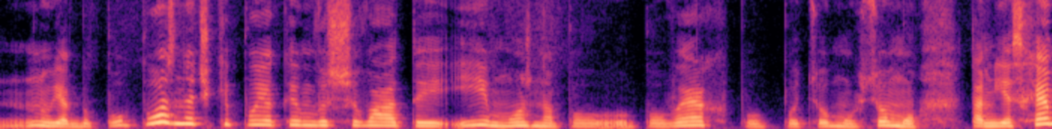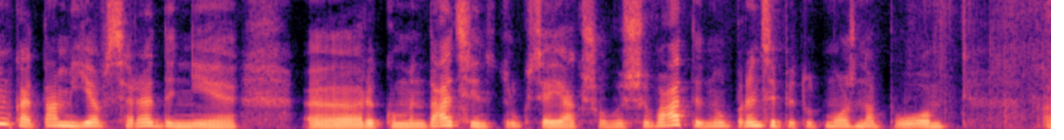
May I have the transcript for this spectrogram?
ну, якби по- позначки, по яким вишивати, і можна по, поверх, по, по цьому всьому. Там є схемка, там є всередині е, рекомендації, інструкція, як що вишивати. Ну, в принципі, тут можна по, е,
